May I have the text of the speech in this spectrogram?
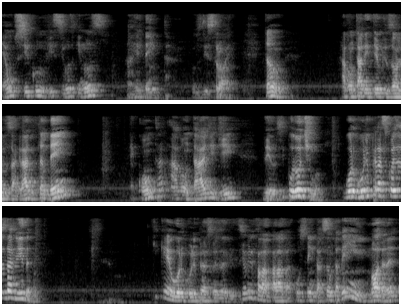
É um círculo vicioso que nos arrebenta, nos destrói. Então, a vontade de ter o que os olhos agradam também é contra a vontade de Deus. E por último, o orgulho pelas coisas da vida. Que é o orgulho pelas coisas da vida? Você ouviu falar a palavra ostentação? Está bem em moda, né?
